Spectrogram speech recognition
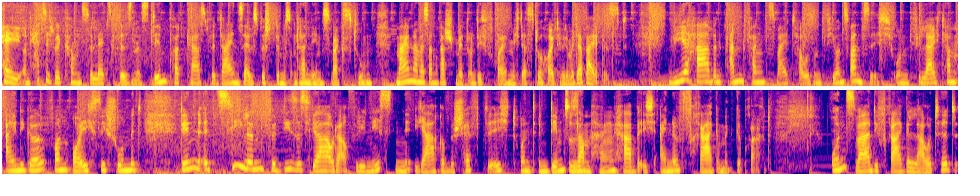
Hey und herzlich willkommen zu Let's Business, dem Podcast für dein selbstbestimmtes Unternehmenswachstum. Mein Name ist Sandra Schmidt und ich freue mich, dass du heute wieder mit dabei bist. Wir haben Anfang 2024 und vielleicht haben einige von euch sich schon mit den Zielen für dieses Jahr oder auch für die nächsten Jahre beschäftigt und in dem Zusammenhang habe ich eine Frage mitgebracht. Und zwar die Frage lautet,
